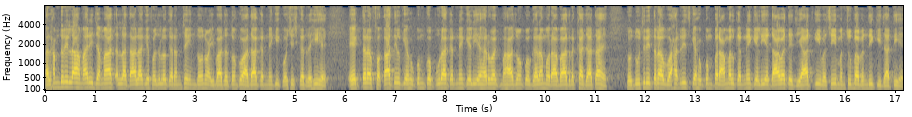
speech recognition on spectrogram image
الحمدللہ، ہماری جماعت اللہ تعالیٰ کے فضل و کرم سے ان دونوں عبادتوں کو ادا کرنے کی کوشش کر رہی ہے۔ ایک طرف فقاتل کے حکم کو پورا کرنے کے لیے ہر وقت محاذوں کو گرم اور آباد رکھا جاتا ہے، تو دوسری طرف وحرز کے حکم پر عمل کرنے کے لیے دعوت جہاد کی وسیع منصوبہ بندی کی جاتی ہے۔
